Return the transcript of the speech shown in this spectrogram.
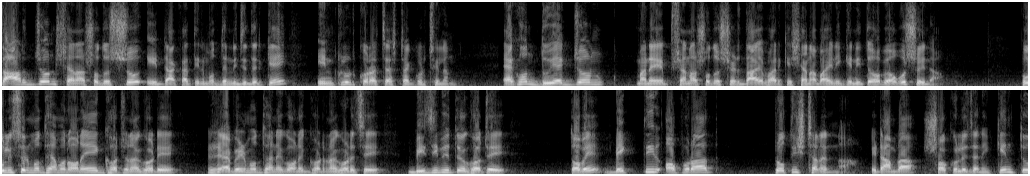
চারজন সেনা সদস্য এই ডাকাতির মধ্যে নিজেদেরকে ইনক্লুড করার চেষ্টা করছিলেন। এখন দুই একজন মানে সেনা সদস্যের দায়ভার কি সেনাবাহিনীকে নিতে হবে, অবশ্যই না। পুলিশের মধ্যে এমন অনেক ঘটনা ঘটে, র্যাবের মধ্যে অনেক অনেক ঘটনা ঘটেছে, বিজিবিতেও ঘটে, তবে ব্যক্তির অপরাধ প্রতিষ্ঠানের না, এটা আমরা সকলে জানি। কিন্তু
